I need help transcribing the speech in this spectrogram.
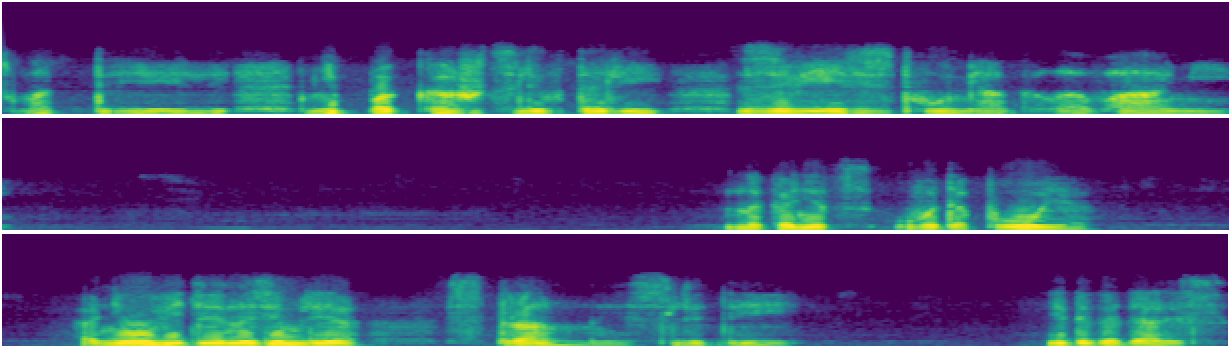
смотрели, не покажется ли вдали зверь с двумя головами. Наконец, у водопоя они увидели на земле странные следы и догадались,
